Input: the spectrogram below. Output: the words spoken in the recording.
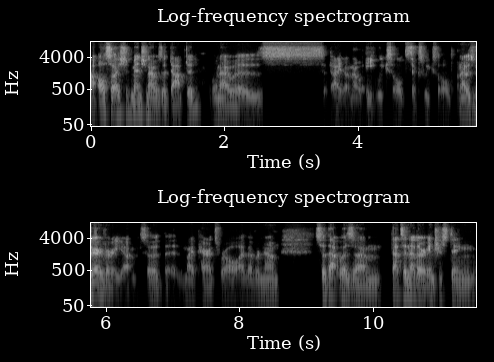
Uh, also, I should mention I was adopted when I was I don't know, eight weeks old, six weeks old, when I was very, very young. So the, my parents were all I've ever known. So that was um, that's another interesting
